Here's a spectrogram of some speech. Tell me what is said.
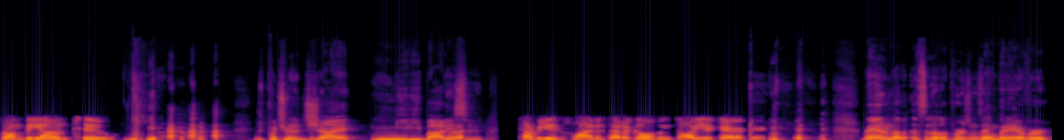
From Beyond 2. Yeah, just put you in a giant meaty bodysuit. Cover you in slime and tentacles and call you a character. Man, another that's another person. Has anybody ever?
